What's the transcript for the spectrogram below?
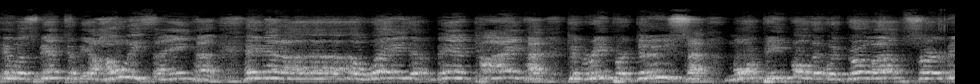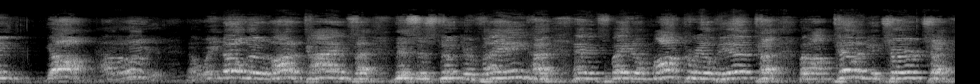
It was meant to be a holy thing. Amen. A, a way that mankind could reproduce more people that would grow up serving God. Hallelujah. We know that a lot of times uh, this is took in vain uh, and it's made a mockery of it. Uh, but I'm telling you, church, uh,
